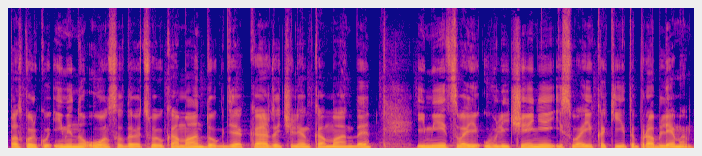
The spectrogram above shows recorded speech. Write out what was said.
поскольку именно он создает свою команду, где каждый член команды имеет свои увлечения и свои какие-то проблемы.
